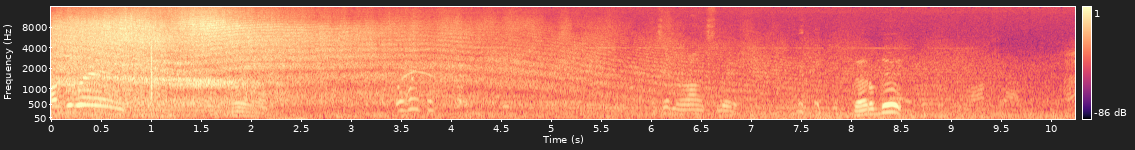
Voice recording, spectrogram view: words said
Bombs away. Oh, Oh, wait, that's... I was the wrong switch. that'll do it. Uh,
